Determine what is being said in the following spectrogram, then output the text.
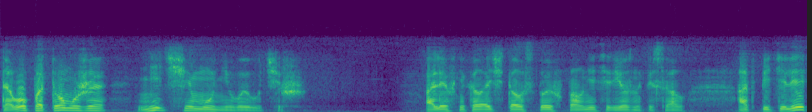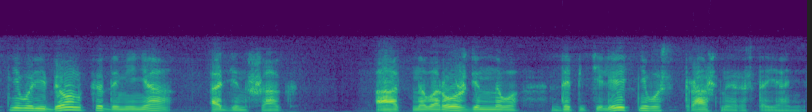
того потом уже ничему не выучишь. А Лев Николаевич Толстой вполне серьезно писал, «От пятилетнего ребенка до меня один шаг, а от новорожденного до пятилетнего страшное расстояние».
